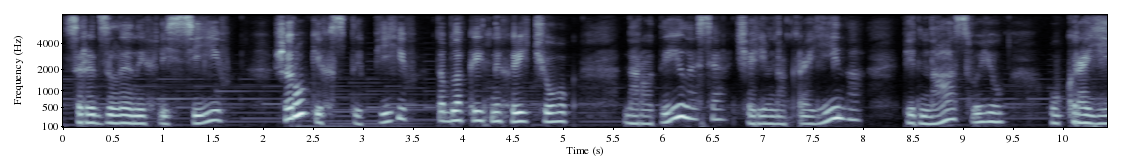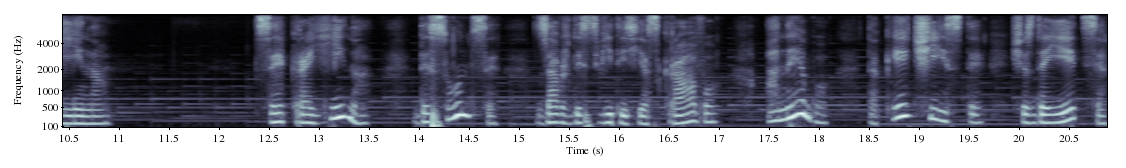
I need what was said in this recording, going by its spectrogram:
серед зелених лісів, широких степів та блакитних річок народилася чарівна країна під назвою Україна. Це країна, де сонце завжди світить яскраво, а небо таке чисте, що здається,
